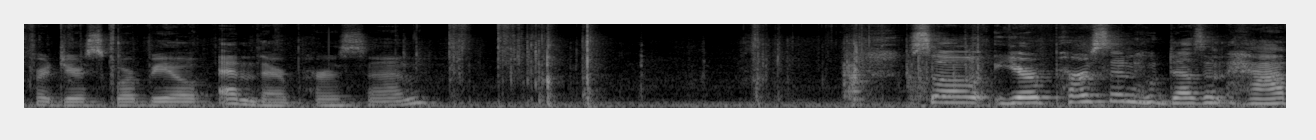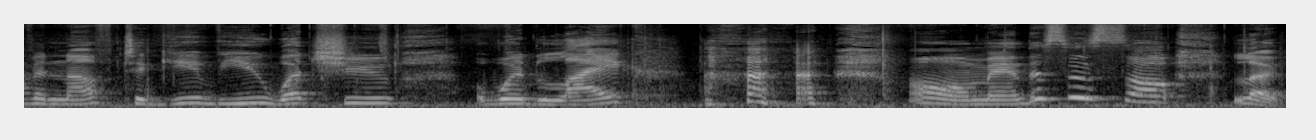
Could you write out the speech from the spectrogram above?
for dear Scorpio and their person? So your person who doesn't have enough to give you what you would like. oh man, this is so look,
